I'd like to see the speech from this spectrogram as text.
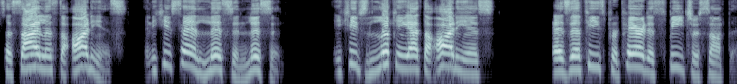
to silence the audience. And he keeps saying, listen, listen. He keeps looking at the audience as if he's prepared a speech or something.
